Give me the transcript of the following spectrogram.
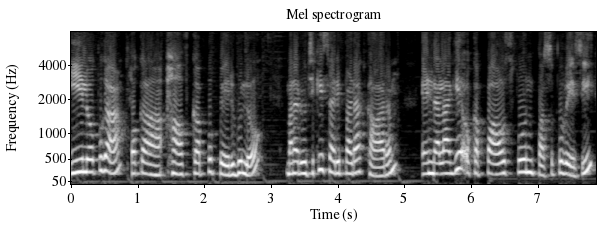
ఈ లోపుగా ఒక హాఫ్ కప్పు పెరుగులో మన రుచికి సరిపడా కారం అండ్ అలాగే ఒక పావు స్పూన్ పసుపు వేసి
